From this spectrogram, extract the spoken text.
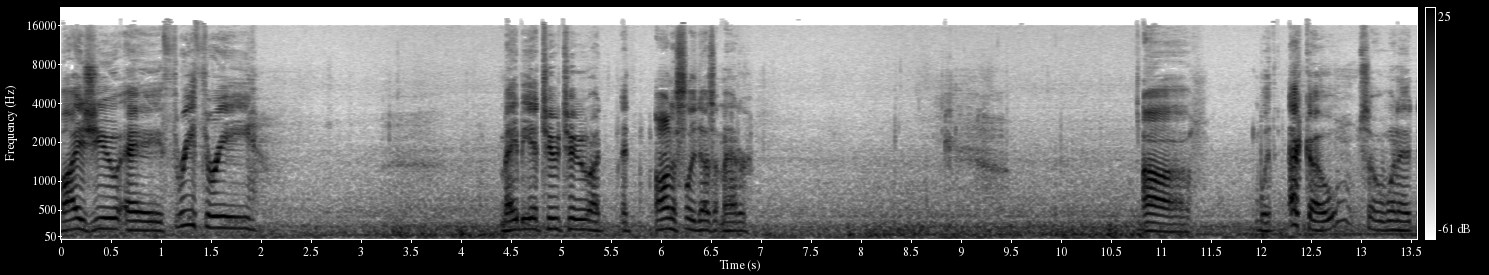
buys you a 3 3, maybe a 2 2. It honestly doesn't matter. uh, with Echo. So when it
